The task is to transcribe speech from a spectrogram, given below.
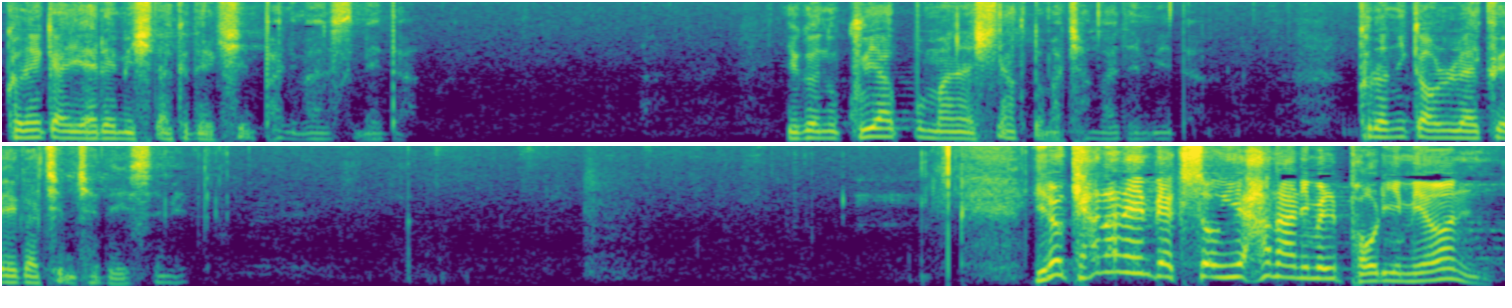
그러니까 예레미 시대 그들에게 심판이 많습니다. 이건 구약뿐만 아니라 신약도 마찬가지입니다. 그러니까 원래 교회가 침체되어 있습니다. 이렇게 하나님의 백성이 하나님을 버리면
